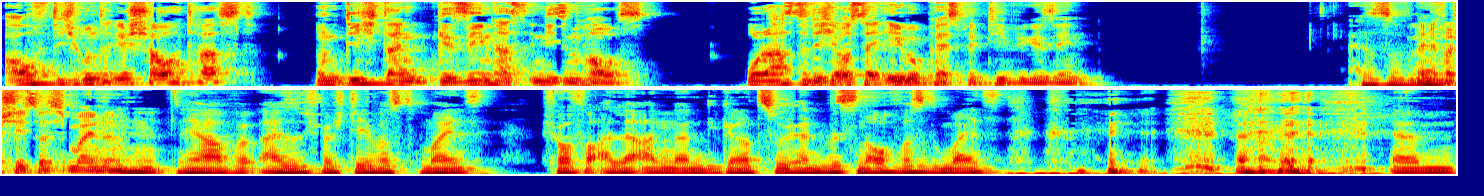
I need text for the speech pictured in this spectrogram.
auf dich runtergeschaut hast und dich dann gesehen hast in diesem Haus? Oder hast du dich aus der Ego-Perspektive gesehen? Also wenn, wenn, du verstehst, was ich meine. Mhm. Ja, also ich verstehe, was du meinst. Ich hoffe, alle anderen, die gerade zuhören, wissen auch, was du meinst. ähm,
